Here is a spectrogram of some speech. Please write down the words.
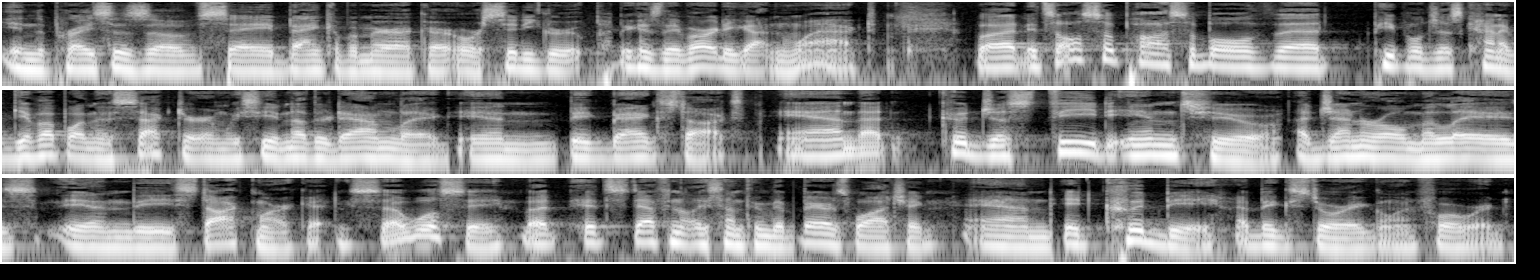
in the prices of, say, Bank of America or Citigroup because they've already gotten whacked. But it's also possible that people just kind of give up on this sector and we see another down leg in big bank stocks. And that could just feed into a general malaise in the stock market. So we'll see. But it's definitely something that bears watching and it could be a big story going forward.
